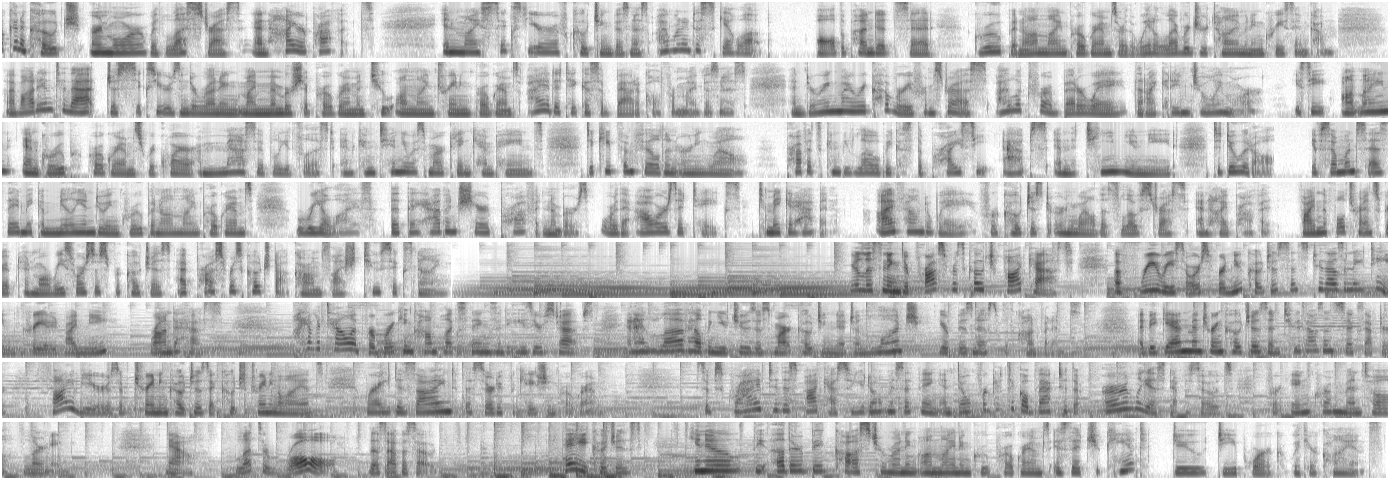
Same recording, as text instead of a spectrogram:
How can a coach earn more with less stress and higher profits? In my sixth year of coaching business, I wanted to scale up. All the pundits said group and online programs are the way to leverage your time and increase income. I bought into that just six years into running my membership program and two online training programs. I had to take a sabbatical from my business. And during my recovery from stress, I looked for a better way that I could enjoy more. You see, online and group programs require a massive leads list and continuous marketing campaigns to keep them filled and earning well. Profits can be low because of the pricey apps and the team you need to do it all. If someone says they make a million doing group and online programs, realize that they haven't shared profit numbers or the hours it takes to make it happen. I found a way for coaches to earn well that's low stress and high profit. Find the full transcript and more resources for coaches at prosperouscoach.com slash 269. You're listening to Prosperous Coach Podcast, a free resource for new coaches since 2018, created by me, Rhonda Hess. I have a talent for breaking complex things into easier steps, and I love helping you choose a smart coaching niche and launch your business with confidence. I began mentoring coaches in 2006 after five years of training coaches at Coach Training Alliance, where I designed the certification program. Subscribe to this podcast so you don't miss a thing, and don't forget to go back to the earliest episodes for incremental learning. Now, let's roll this episode. Hey, coaches. You know, the other big cost to running online and group programs is that you can't do deep work with your clients.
